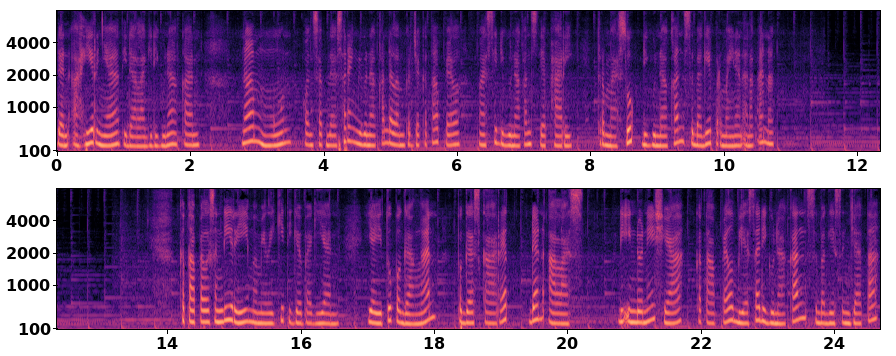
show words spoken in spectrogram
dan akhirnya tidak lagi digunakan. Namun, konsep dasar yang digunakan dalam kerja ketapel masih digunakan setiap hari, termasuk digunakan sebagai permainan anak-anak. Ketapel sendiri memiliki tiga bagian, yaitu pegangan, pegas karet, dan alas. Di Indonesia, ketapel biasa digunakan sebagai senjata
